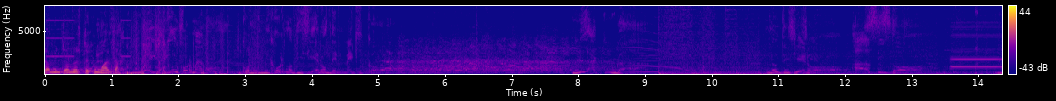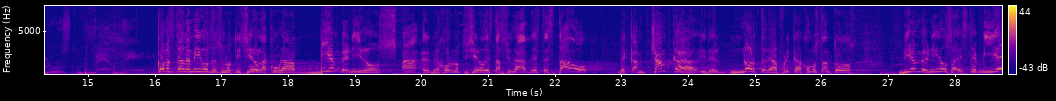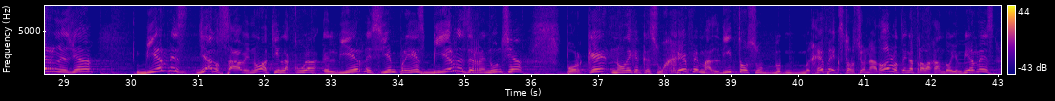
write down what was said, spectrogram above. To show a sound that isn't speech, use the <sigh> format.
sea, mientras no esté como alta. informada con el mejor noticiero de México. La cura. Noticiero ácido. Luz verde. ¿Cómo están amigos de su noticiero La Cura? Bienvenidos a el mejor noticiero de esta ciudad, de este estado, de Kamchatka y del norte de África. ¿Cómo están todos? Bienvenidos a este viernes ya. Viernes, ya lo sabe, ¿no? Aquí en La Cura, el viernes siempre es viernes de renuncia. ¿Por qué no deje que su jefe maldito, su jefe extorsionador lo tenga trabajando hoy en viernes?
